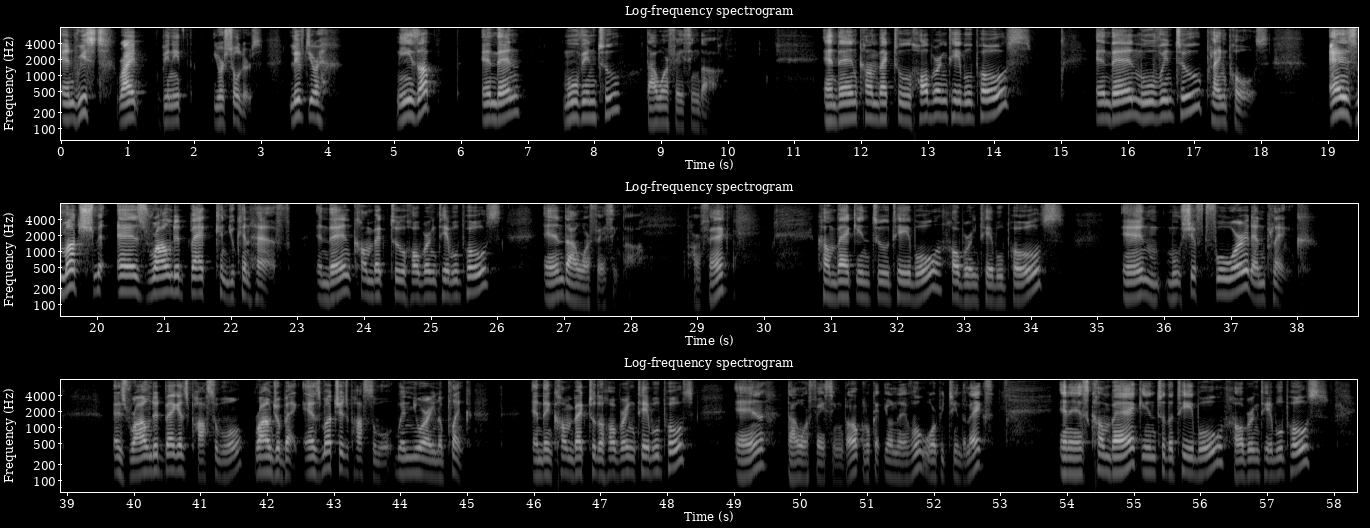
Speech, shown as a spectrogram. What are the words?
And wrist right beneath your shoulders. Lift your knees up and then move into downward facing dog. And then come back to hovering table pose. And then move into plank pose. As much as rounded back can you can have. And then come back to hovering table pose and downward facing dog. Perfect. Come back into table, hovering table pose and move, shift forward and plank. As rounded back as possible, round your back as much as possible when you are in a plank. And then come back to the hovering table pose and downward facing dog. Look at your navel or between the legs. And as come back into the table, hovering table pose,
